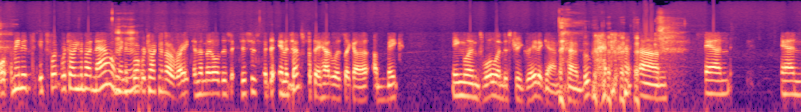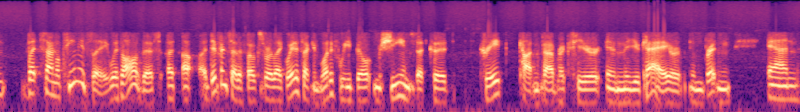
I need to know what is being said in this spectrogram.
well, I mean, it's it's what we're talking about now. I mean, mm-hmm. it's what we're talking about right in the middle of this. This is, in a sense, what they had was like a, a make England's wool industry great again kind of movement. um, and and but simultaneously with all of this, a, a, a different set of folks were like, wait a second, what if we built machines that could create cotton fabrics here in the UK or in Britain, and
